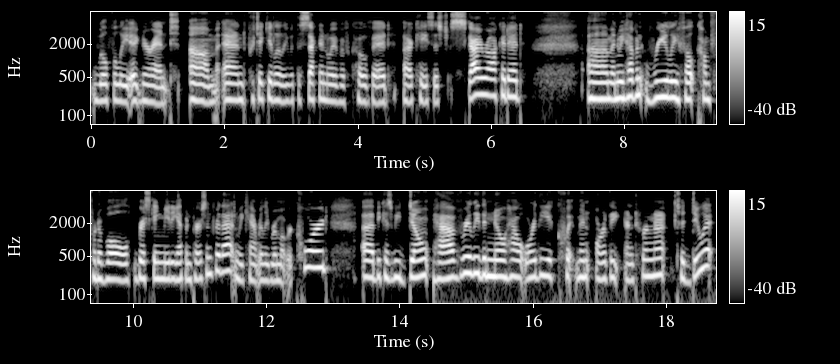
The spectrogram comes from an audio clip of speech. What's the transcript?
willfully ignorant. Um, and particularly with the second wave of COVID, our cases just skyrocketed. Um, and we haven't really felt comfortable risking meeting up in person for that, and we can't really remote record uh, because we don't have really the know how or the equipment or the internet to do it.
